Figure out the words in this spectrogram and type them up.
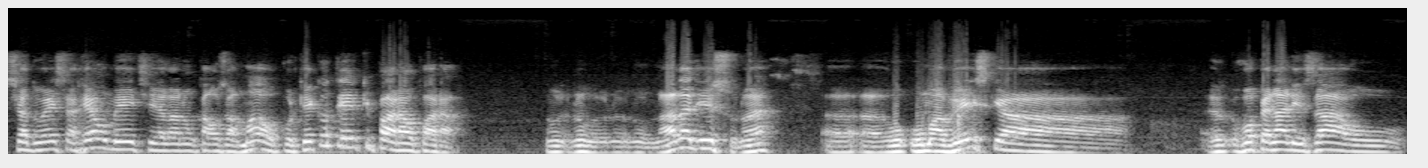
se a doença realmente ela não causa mal, por que, que eu tenho que parar o não, nada disso, não é? Uh, uh, uma vez que a. Eu vou penalizar o,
